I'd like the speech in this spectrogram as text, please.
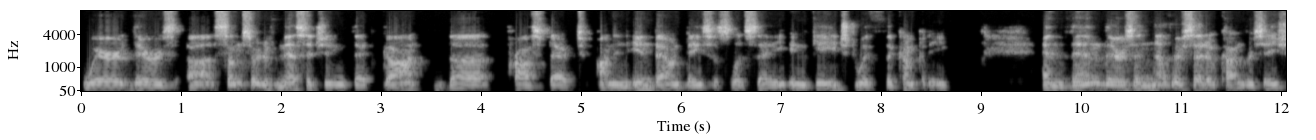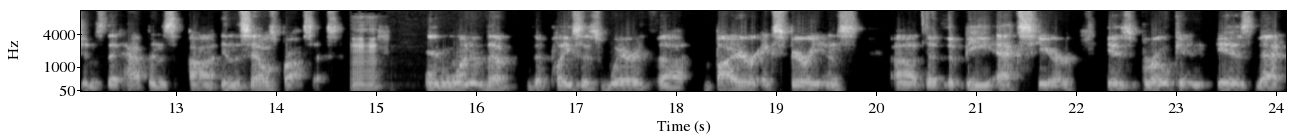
where there's uh, some sort of messaging that got the prospect on an inbound basis, let's say, engaged with the company. And then there's another set of conversations that happens uh, in the sales process. Mm-hmm. And one of the, the places where the buyer experience, uh, the, the BX here, is broken is that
